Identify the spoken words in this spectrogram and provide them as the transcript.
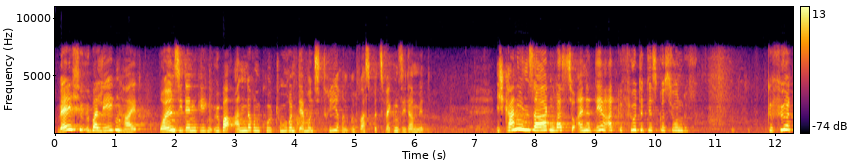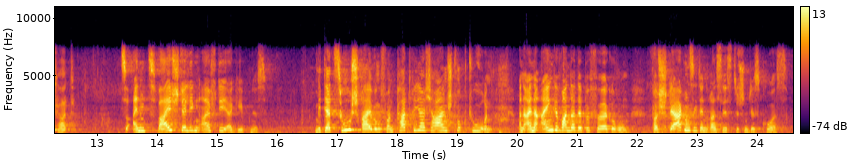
Welche Überlegenheit wollen Sie denn gegenüber anderen Kulturen demonstrieren, und was bezwecken Sie damit? Ich kann Ihnen sagen, was zu einer derart geführten Diskussion geführt hat, zu einem zweistelligen AfD-Ergebnis. Mit der Zuschreibung von patriarchalen Strukturen an eine eingewanderte Bevölkerung verstärken Sie den rassistischen Diskurs.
